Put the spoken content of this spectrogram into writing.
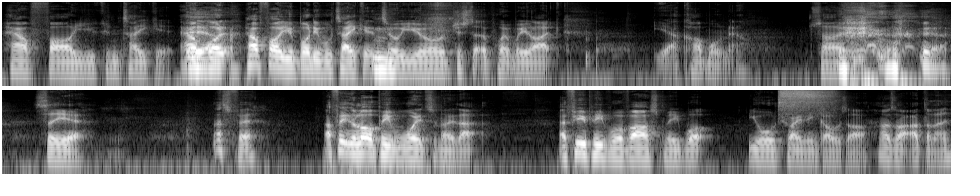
how far you can take it. How, Yeah. bod- how far your body will take it Mm. until you're just at a point where you're like, yeah, I can't walk now. So, yeah. so yeah, that's fair. I think a lot of people wanted to know that. A few people have asked me what your training goals are. I was like, I don't know.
